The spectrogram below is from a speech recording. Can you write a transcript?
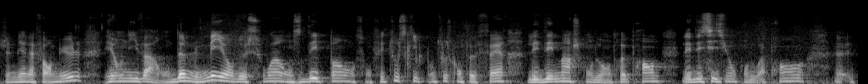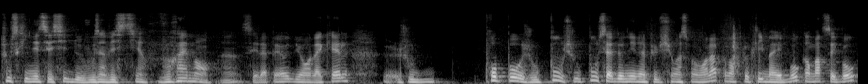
j'aime bien la formule, et on y va, on donne le meilleur de soi, on se dépense, on fait tout ce qu'on peut faire, les démarches qu'on doit entreprendre, les décisions qu'on doit prendre, euh, tout ce qui nécessite de vous investir vraiment. Hein. C'est la période durant laquelle euh, je vous propose, je vous pousse, je vous pousse à donner l'impulsion à ce moment-là, pendant que le climat est beau, quand Mars est beau,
